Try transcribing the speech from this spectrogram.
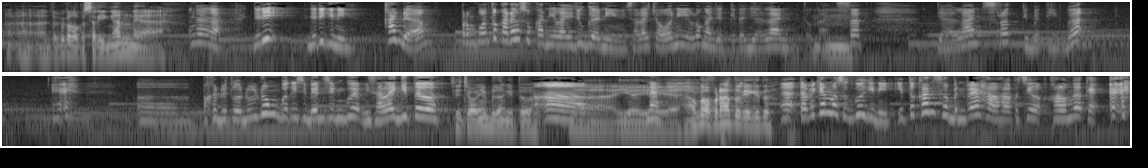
Ah, ah, ah. tapi kalau keseringan ya Enggak enggak. Jadi jadi gini, kadang perempuan tuh kadang suka nilai juga nih. Misalnya cowok nih lu ngajak kita jalan gitu kan. Mm-mm. Set jalan serut tiba-tiba eh, eh eh, pakai duit lo dulu dong buat isi bensin gue misalnya gitu. si cowoknya bilang gitu Heeh. nah iya iya Nah. iya aku gak pernah tuh kayak gitu Nah, tapi kan maksud gue gini, itu kan sebenarnya hal-hal kecil. Kalau nggak kayak eh, eh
